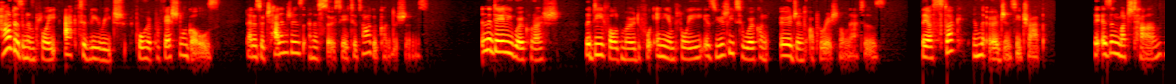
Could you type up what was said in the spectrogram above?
How does an employee actively reach for her professional goals, that is, her challenges and associated target conditions? In the daily work rush, the default mode for any employee is usually to work on urgent operational matters. They are stuck in the urgency trap. There isn't much time,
